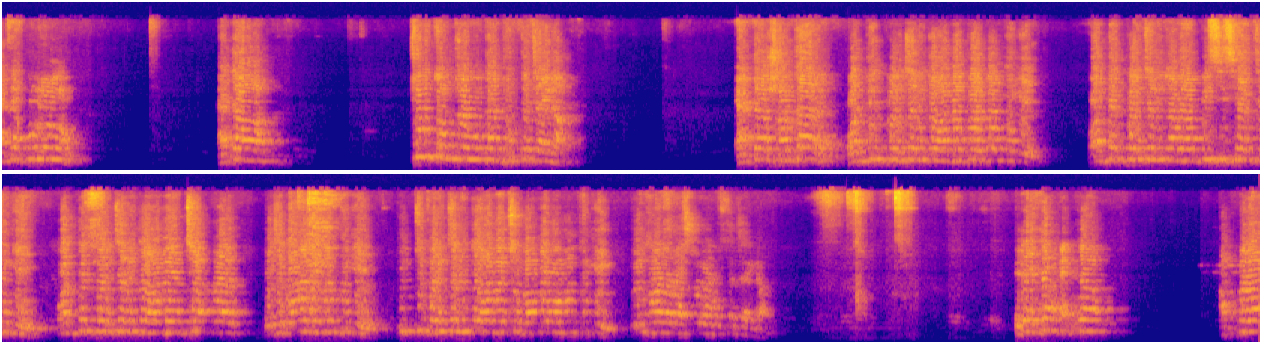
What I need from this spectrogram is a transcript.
একটা পুরনো, একটা আর ঢুকতে চাই না। একটা সরকার অর্ধেক পরিচালিত হবে পল্টন থেকে, অর্ধেক পরিচালিত হবে বিসিসিআই থেকে, অর্ধেক পরিচালিত হবে হচ্ছে আপনার এই যে গণমাধ্যম থেকে কিছু পরিচালিত হবে হচ্ছে বঙ্গভবন থেকে, এই ধরনের রাষ্ট্র ব্যবস্থা চাই না। এটা একটা একটা, আপনারা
